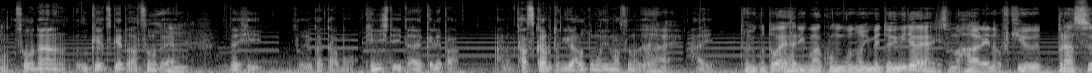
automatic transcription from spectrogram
うん、相談受け付けますので、ぜひそういう方も気にしていただければあの助かる時があると思いますので。はい、はいということはやはりまあ今後の夢という意味ではやはりそのハーレーの普及プラス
